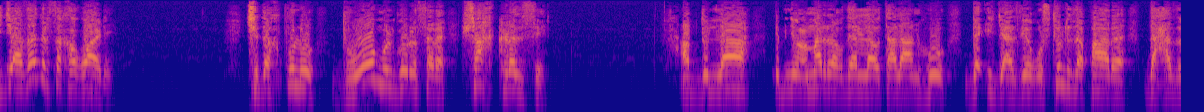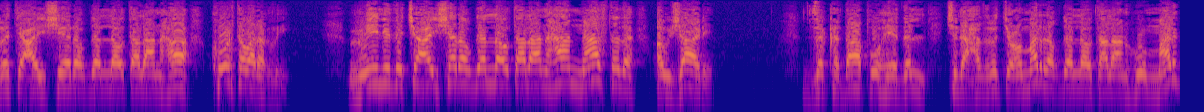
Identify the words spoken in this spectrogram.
اجازه درڅخه غواړي چې د خپلو دوو ملګرو سره ښخ کړل شي. عبدالله ابن عمر رضی الله تعالی عنه د اجازې غوښتلو دپاره د حضرت عائشې رضی الله تعالی عنها کورته ورغلی، ویې لیده چې عائشه رضی الله تعالی عنها ناسته ده او ژاړي، ځکه دا پوهېدل چې د حضرت عمر رضی الله تعالی عنه مرګ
